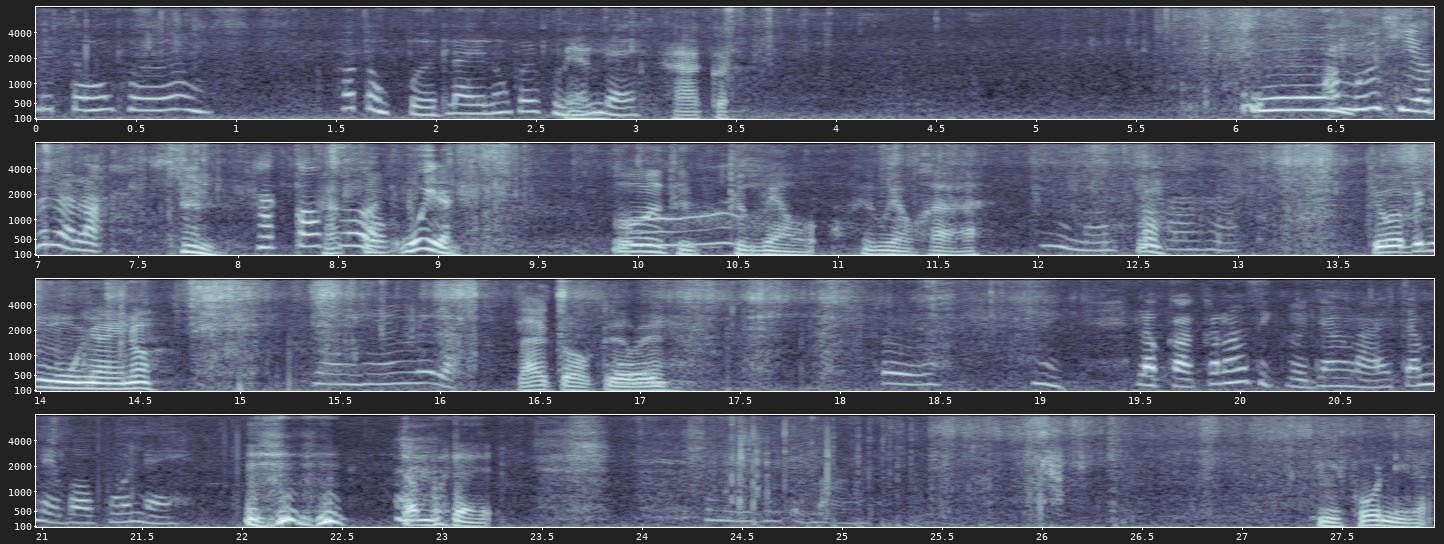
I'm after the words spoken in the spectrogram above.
ไม่ต้องเพิ่งเขาต้องเปิดไรลงไปผุนน้ำแดงหาก่อนเอามือเคลียร์ไปเลยล่ะ นั่นหักกอกหักโลตดอกอุ้ยนั่นโอ้ยถึกถึกแววถึกแววขานี่นะเนาะขาหักถือว่าเป็นหมูใหญ่เนาะยายแห้งเลยล่ะ หลายตอกเกือบเลยเออ นี่เราก็กำลังสิเกิดอย่างไรจำได้บ่พ้นใดจำไม่ได้ช่วงนี้มันจะบังนี่พ่นนี่แหละ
